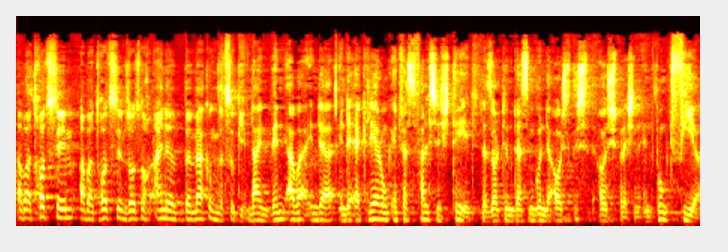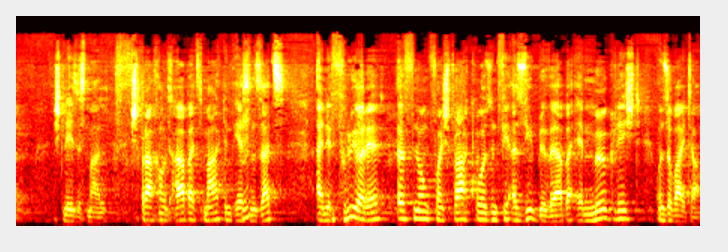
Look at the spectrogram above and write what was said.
aber trotzdem, aber trotzdem soll es noch eine Bemerkung dazu geben. Nein, wenn aber in der in der Erklärung etwas Falsches steht, da sollte man das im Grunde aus, aussprechen. In Punkt 4, ich lese es mal: Sprache und Arbeitsmarkt im ersten hm? Satz. Eine frühere Öffnung von Sprachkursen für Asylbewerber ermöglicht und so weiter.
